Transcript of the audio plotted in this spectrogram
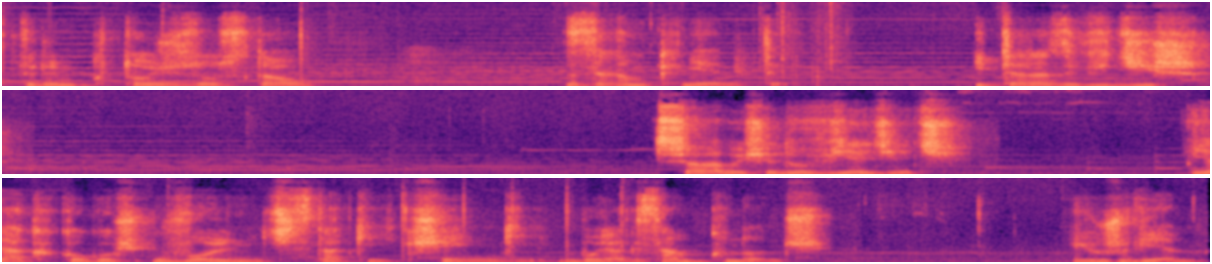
w którym ktoś został zamknięty. I teraz widzisz, trzeba by się dowiedzieć, jak kogoś uwolnić z takiej księgi, bo jak zamknąć, już wiem.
